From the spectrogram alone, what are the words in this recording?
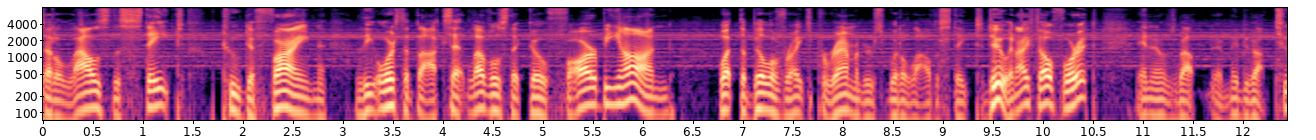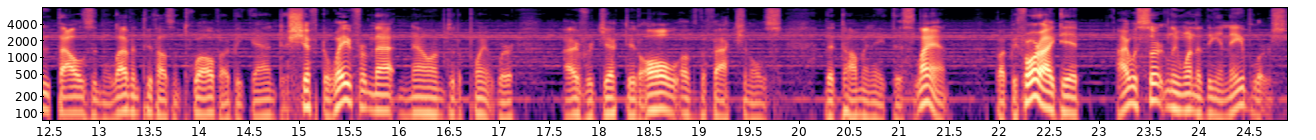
that allows the state to define the orthodox at levels that go far beyond what the Bill of Rights parameters would allow the state to do. And I fell for it. And it was about uh, maybe about 2011, 2012, I began to shift away from that. And now I'm to the point where I've rejected all of the factionals that dominate this land. But before I did, I was certainly one of the enablers.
